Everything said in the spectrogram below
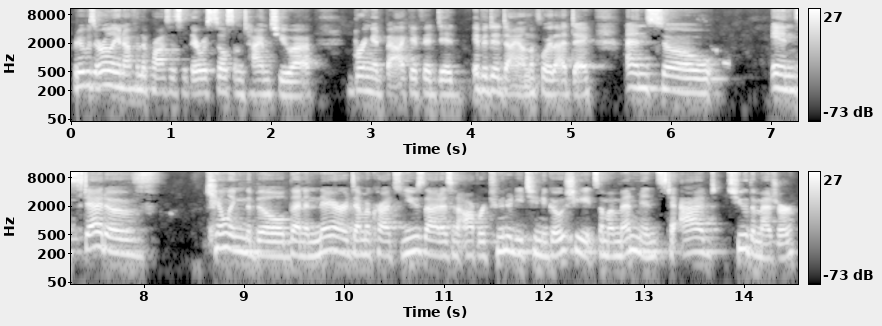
But it was early enough in the process that there was still some time to uh, bring it back if it did if it did die on the floor that day. And so instead of killing the bill then and there, Democrats use that as an opportunity to negotiate some amendments to add to the measure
